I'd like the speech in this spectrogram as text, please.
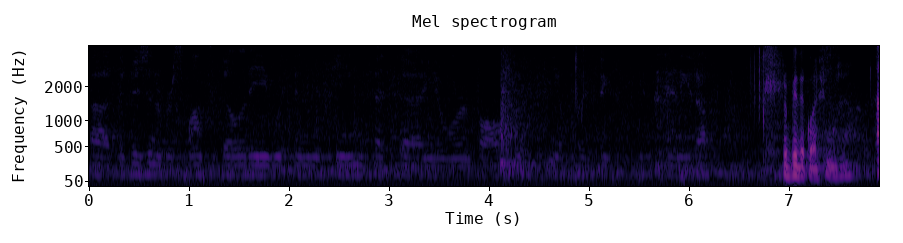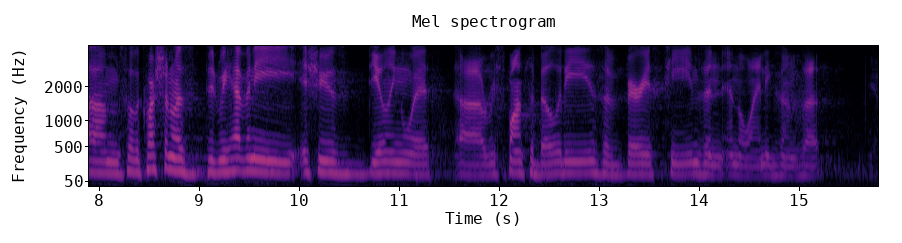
uh, division of responsibility within the teams that uh, you know were involved with you know putting things, you know, standing it up? Repeat the question. Um, so the question was, did we have any issues dealing with uh, responsibilities of various teams in, in the landing zone? Is that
